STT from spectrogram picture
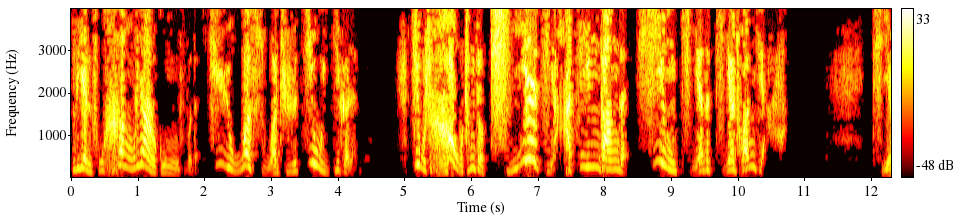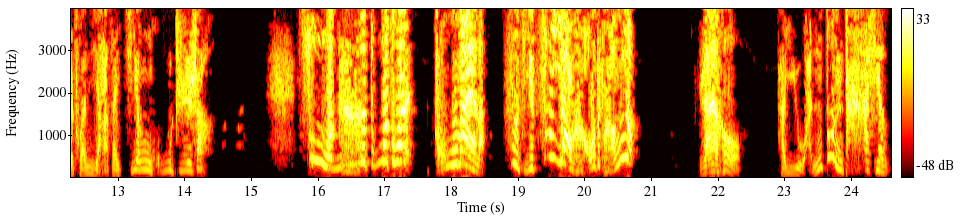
练出横练功夫的，据我所知，就一个人。就是号称叫铁甲金刚的姓铁的铁传甲呀！铁传甲在江湖之上作恶多端，出卖了自己最要好的朋友，然后他远遁他乡，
